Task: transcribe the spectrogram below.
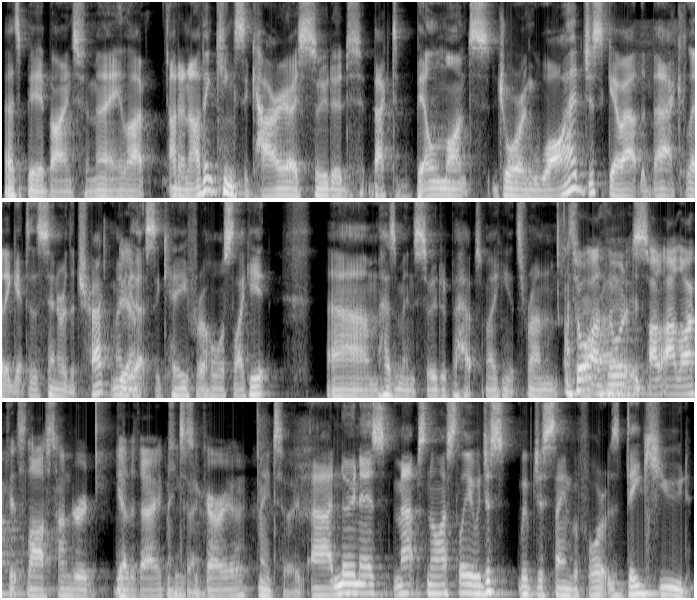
that's bare bones for me. Like I don't know. I think King Sicario suited back to Belmont, drawing wide. Just go out the back, let it get to the center of the track. Maybe Yeah. that's the key for a horse like it. Um, hasn't been suited, perhaps making its run. I thought I thought it, I, I liked its last hundred the other day, King too. Sicario. Me too. Uh, Nunez maps nicely. We just we've just seen before it was DQ'd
